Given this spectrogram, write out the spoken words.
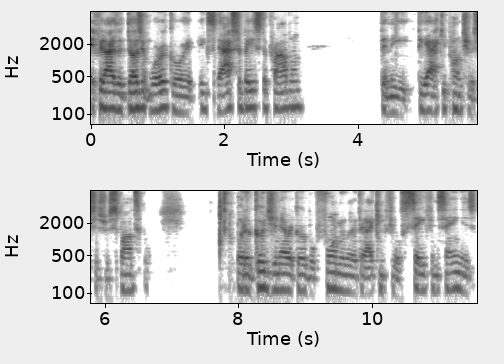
if it either doesn't work or it exacerbates the problem, then the, the acupuncturist is responsible. But a good generic herbal formula that I can feel safe in saying is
